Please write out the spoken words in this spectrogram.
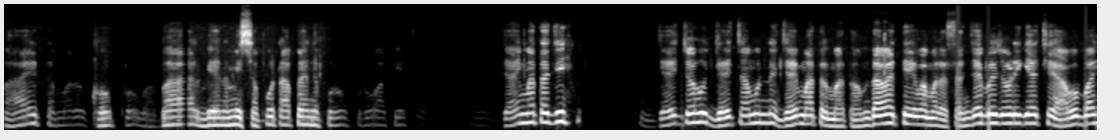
ભાઈ, તમારો ખૂબ ખૂબ આભાર. બેન, અમે સપોર્ટ આપે અને પૂરો પૂરો આપીએ છીએ. જય માતાજી. જય જહુ, જય ચામુંડ ને જય માતર માતા અમદાવાદથી એવા મારા સંજયભાઈ જોડી ગયા છે. આવો ભાઈ.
